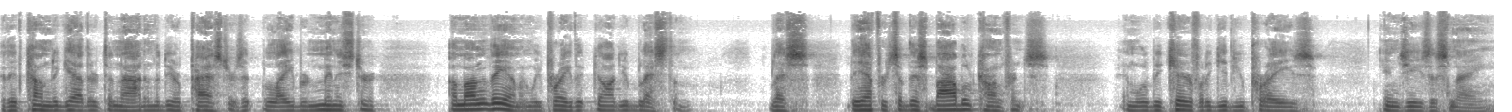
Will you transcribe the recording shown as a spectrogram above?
that have come together tonight, and the dear pastors that labor and minister among them. And we pray that God, you bless them. Bless the efforts of this Bible conference. And we'll be careful to give you praise in Jesus' name.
